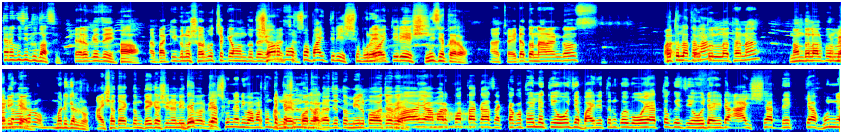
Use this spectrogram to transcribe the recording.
তেরো কেজি দুধ আছে। তেরো কেজি? হ্যাঁ। আর বাকিগুলো সর্বোচ্চ কেমন দুধে সর্বোচ্চ পঁয়ত্রিশ উপরে পঁয়ত্রিশ? নিচে তেরো। আচ্ছা এটা তো নারায়ণগঞ্জ ফতুল্লা থানা? ফতুল্লা থানা নন্দলালপুর মেডিকেল মেডিকেল রোড আয়সা তো একদম দেখা শুনে নিতে পারবে। দেখে শুনে নিব আমার তো দেখে শুনে কথা কাজে তো মিল পাওয়া যাবে। ভাই আমার কথা কাজ একটা কথা হইল কি ওই যে বাইরে তো কইব ওই এত কেজি ওইটা এটা আইসা দেখে শুনে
